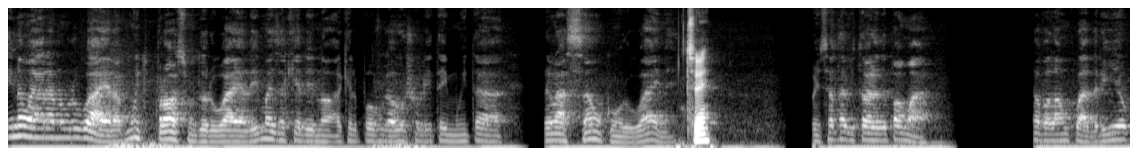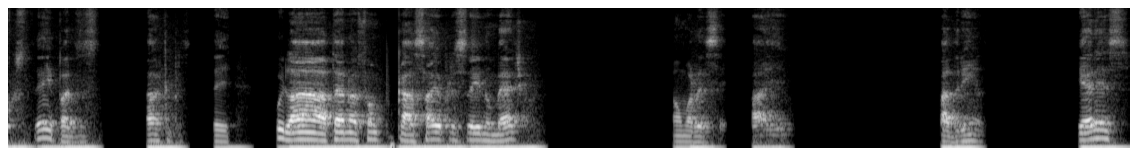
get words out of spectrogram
e não era no Uruguai, era muito próximo do Uruguai ali, mas aquele, aquele povo gaúcho ali tem muita relação com o Uruguai, né? Sim. Foi em Santa Vitória do Palmar. Tava lá um quadrinho e eu custei para que precisei. Fui lá, até nós fomos caçar e eu precisei ir no médico. Dar uma receita lá e quadrinho. Queres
